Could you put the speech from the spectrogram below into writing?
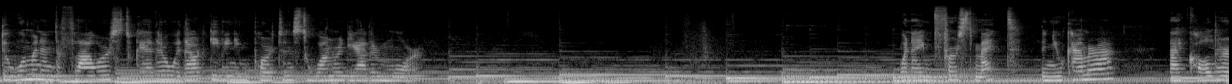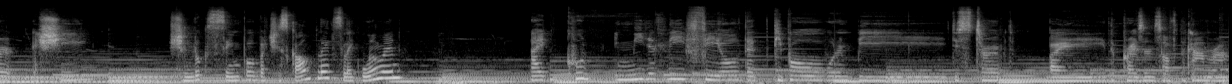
the woman and the flowers together without giving importance to one or the other more. First met the new camera, I called her a she. She looks simple, but she's complex like women. I could immediately feel that people wouldn't be disturbed by the presence of the camera.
